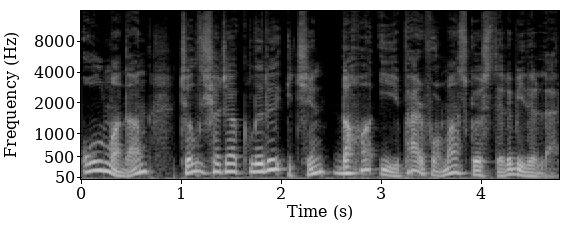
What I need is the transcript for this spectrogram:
olmadan çalışacakları için daha iyi performans gösterebilirler.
